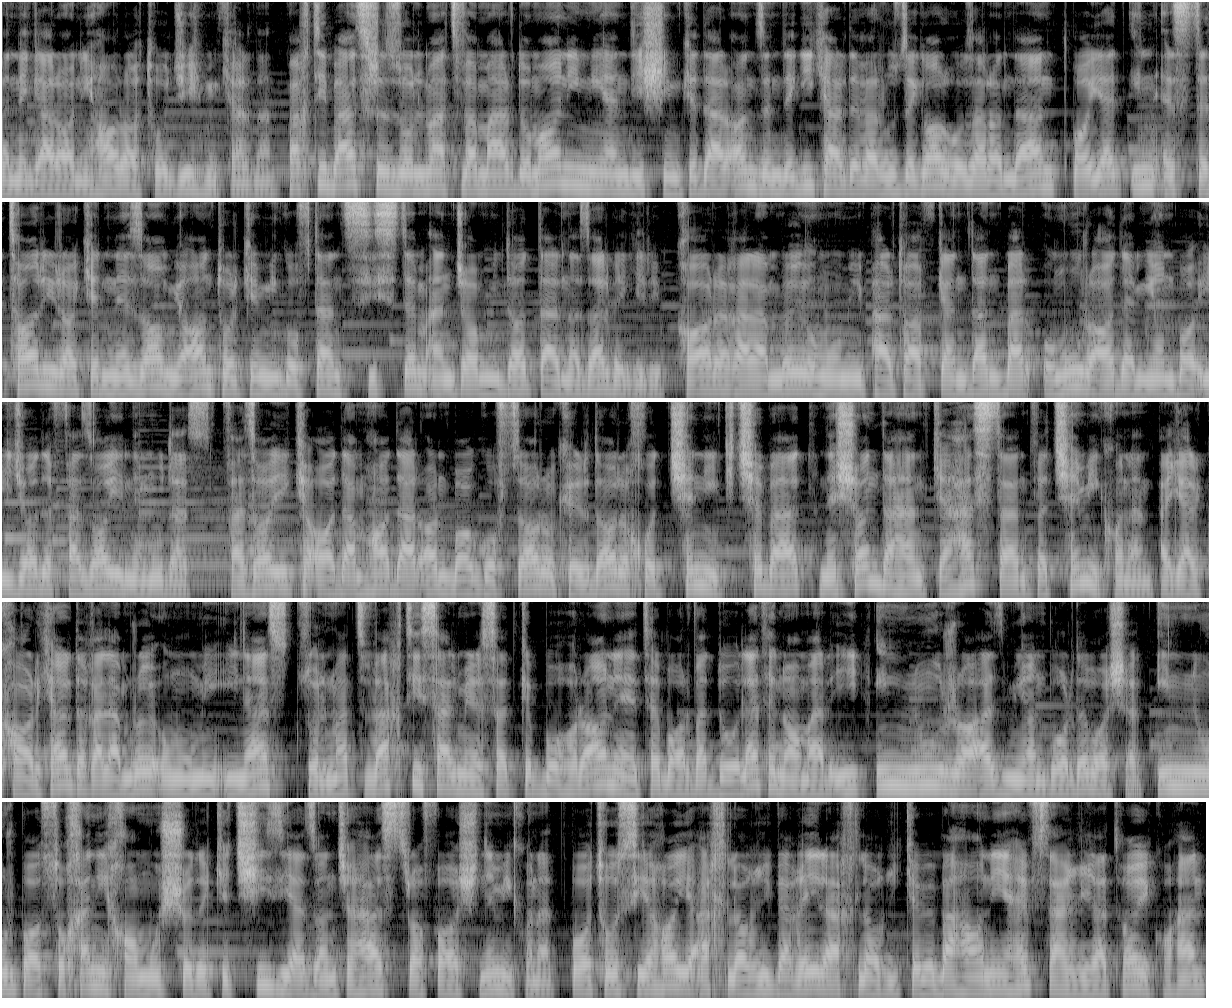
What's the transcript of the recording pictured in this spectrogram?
و نگرانی ها را توجیه می کردن. وقتی به عصر ظلمت و مردمانی می اندیشیم که در آن زندگی کرده و روزگار گذراندند باید این استتاری را که نظام یا آنطور که می گفتند سیستم انجام می‌داد در نظر بگیریم. کار قلمرو عمومی پرتو افکندن بر امور آدمیان با ایجاد فضایی نمود است. فضایی که آدمها در آن با گفتار و کردار خود چه نیک چه بد نشان دهند که هستند و چه می کنند اگر کارکرد قلمرو عمومی این است ظلمت وقتی سر می‌رسد که بحران اعتبار و دولت نامرئی این نور را از میان برده باشد. این نور با سخنی خاموش شده که چیزی از آنچه هست را فاش نمی کند با توصیه های اخلاقی و غیر اخلاقی که به بهانه حفظ حقیقت های کهن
